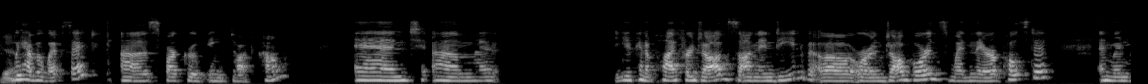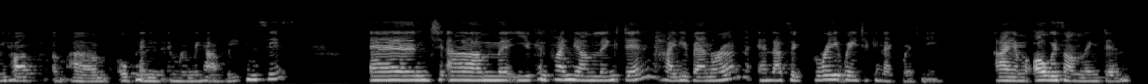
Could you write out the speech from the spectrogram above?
Yeah. we have a website uh, sparkgroupinc.com and um, you can apply for jobs on Indeed uh, or on job boards when they're posted and when we have um, open and when we have vacancies. And um, you can find me on LinkedIn, Heidi Van Roon, and that's a great way to connect with me. I am always on LinkedIn.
